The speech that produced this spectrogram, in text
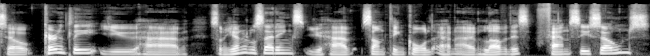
So currently you have some general settings. You have something called, and I love this, fancy zones.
